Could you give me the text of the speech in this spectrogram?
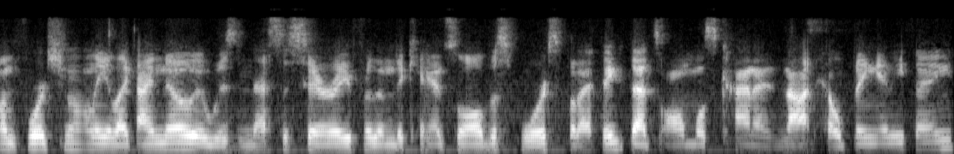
unfortunately. Like I know it was necessary for them to cancel all the sports, but I think that's almost kind of not helping anything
